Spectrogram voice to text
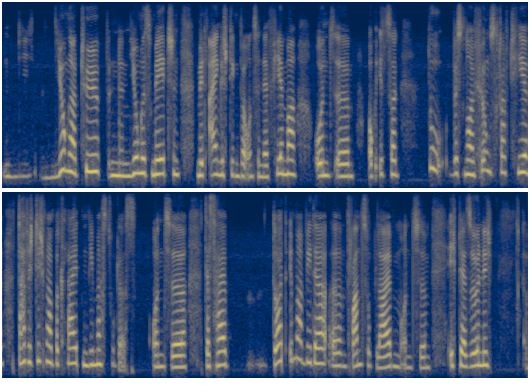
ein junger Typ, ein junges Mädchen mit eingestiegen bei uns in der Firma und äh, auch ihr zu sagen, du bist neue Führungskraft hier, darf ich dich mal begleiten? Wie machst du das? Und äh, deshalb dort immer wieder äh, dran zu bleiben. Und äh, ich persönlich äh,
